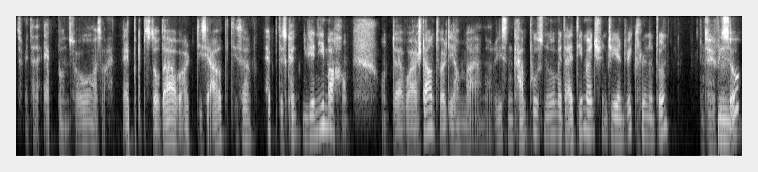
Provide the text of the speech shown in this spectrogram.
also mit einer App und so, also eine App gibt es da, aber halt diese Art dieser App, das könnten wir nie machen. Und der war erstaunt, weil die haben einen riesen Campus nur mit IT-Menschen, die entwickeln und tun. Und so, wieso? Mhm.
